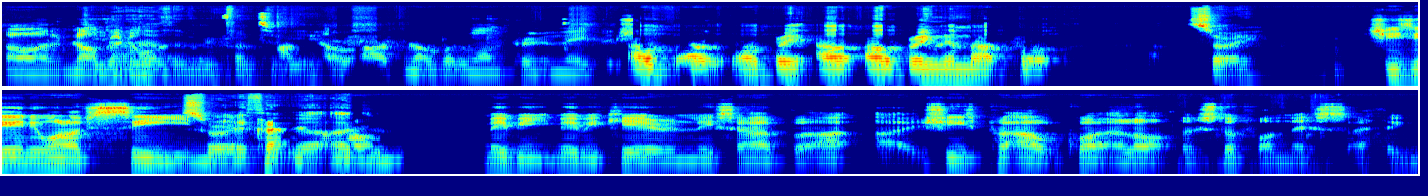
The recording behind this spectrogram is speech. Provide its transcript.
Oh, I've not Do read all have of them. them in front of I've you? I've not got them on front of me. I'll, I'll, I'll bring I'll, I'll bring them up. But, sorry. she's the only one I've seen. Sorry, I correct think me if that I'm I. Maybe maybe Keir and Lisa have, but I, I, she's put out quite a lot of stuff on this. I think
